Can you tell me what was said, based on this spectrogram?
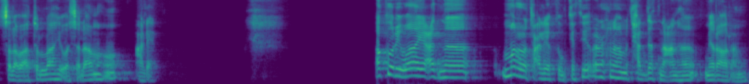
صلوات الله وسلامه عليه. أكو رواية عندنا مرت عليكم كثيرا نحن تحدثنا عنها مرارا.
